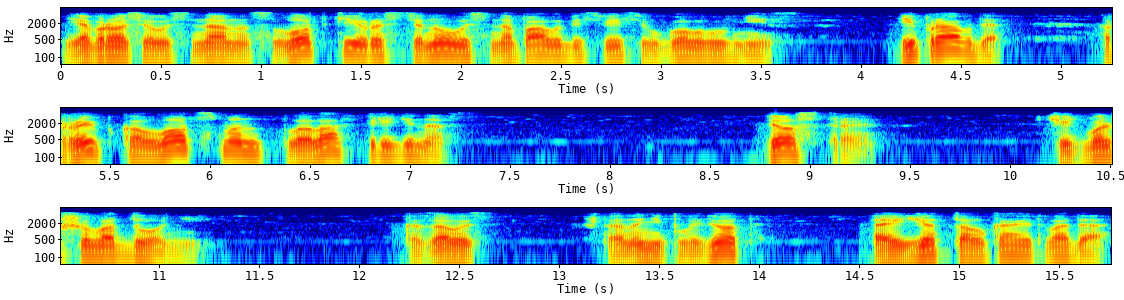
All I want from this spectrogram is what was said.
Я бросилась на нос лодки и растянулась на палубе, свесив голову вниз. И правда, рыбка-лоцман плыла впереди нас. Пестрая, чуть больше ладони. Казалось, что она не плывет, а ее толкает вода.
